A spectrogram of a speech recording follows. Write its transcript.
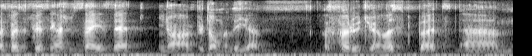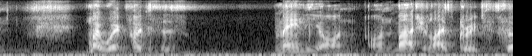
I suppose the first thing I should say is that you know I'm predominantly a a photojournalist, but um, my work focuses mainly on, on marginalized groups. So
